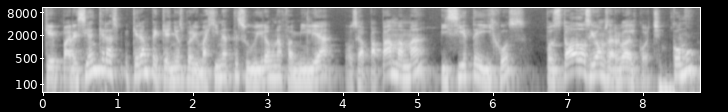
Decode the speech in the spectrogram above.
que parecían que, que, eran pequeños, pero imagínate subir a una familia, o sea, papá, mamá y siete hijos, pues todos íbamos arriba del coche. ¿Cómo?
